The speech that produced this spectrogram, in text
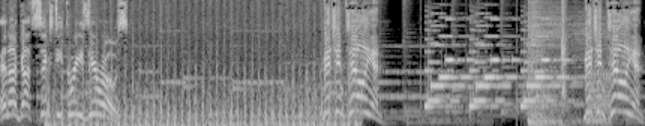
and I've got 63 zeros. Vigintillion! Vigintillion!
